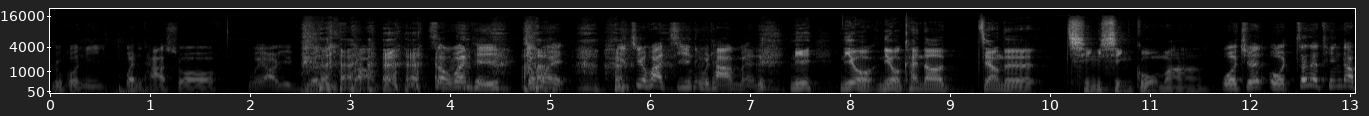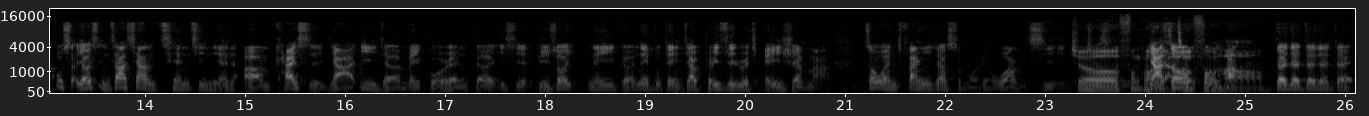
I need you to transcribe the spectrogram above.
如果你问他说 Where are you really from？这种问题就会一句话激怒他们。你你有你有看到这样的情形过吗？我觉得我真的听到不少，尤其你知道，像前几年，嗯，开始亚裔的美国人的一些，比如说那一个那部电影叫《Crazy Rich Asian》嘛，中文翻译叫什么？我有点忘记。就疯狂亚亚洲富富豪，对对对对对，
